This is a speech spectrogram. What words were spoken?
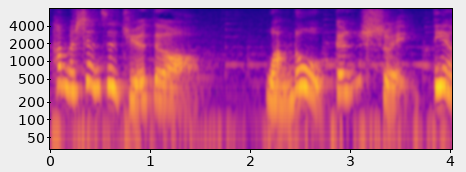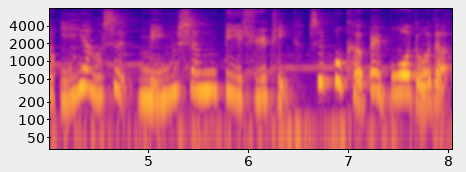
他们甚至觉得哦，网络跟水电一样是民生必需品，是不可被剥夺的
